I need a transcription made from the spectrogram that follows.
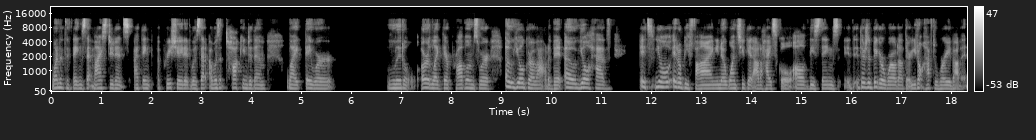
One of the things that my students, I think, appreciated was that I wasn't talking to them like they were little or like their problems were, oh, you'll grow out of it. Oh, you'll have it's you'll it'll be fine you know once you get out of high school all of these things it, there's a bigger world out there you don't have to worry about it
